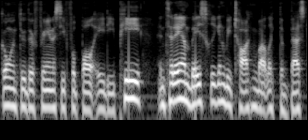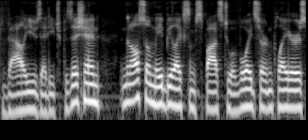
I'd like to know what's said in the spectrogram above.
going through their fantasy football ADP. And today I'm basically going to be talking about like the best values at each position. And then also maybe like some spots to avoid certain players.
